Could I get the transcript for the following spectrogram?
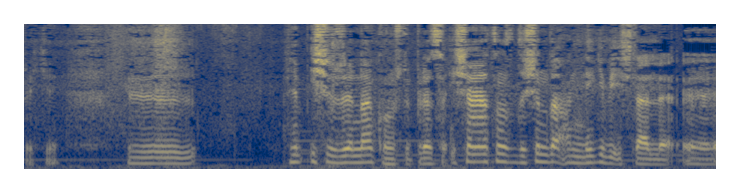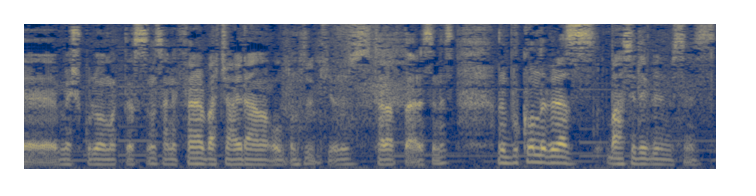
Peki. Ee, hep iş üzerinden konuştuk biraz. İş hayatınız dışında hani ne gibi işlerle e, meşgul olmaktasınız? Hani Fenerbahçe hayranı olduğunuzu biliyoruz, taraftarısınız. Hani bu konuda biraz bahsedebilir misiniz?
